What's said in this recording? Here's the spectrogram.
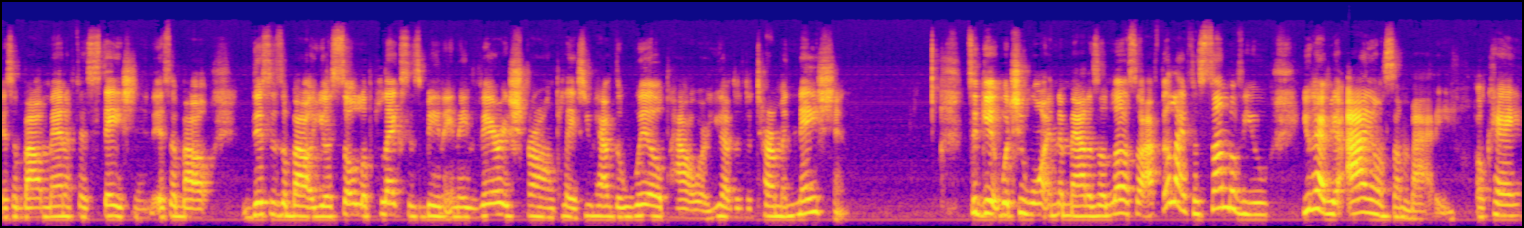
it's about manifestation it's about this is about your solar plexus being in a very strong place you have the willpower you have the determination to get what you want in the matters of love. So I feel like for some of you, you have your eye on somebody. Okay,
